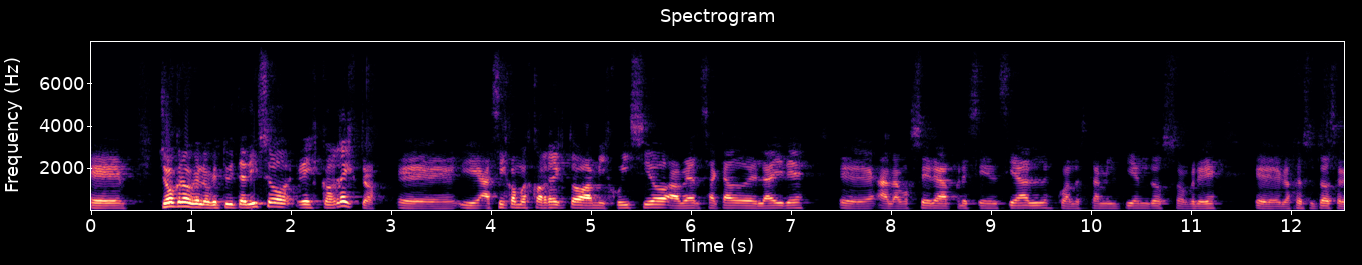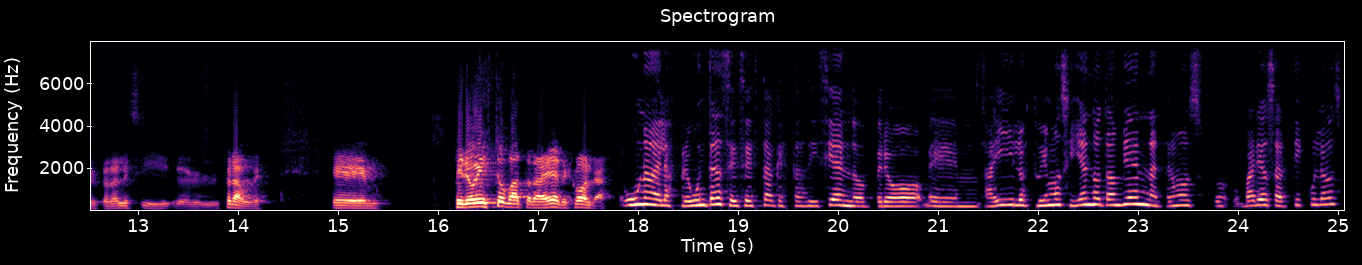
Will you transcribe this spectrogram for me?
Eh, yo creo que lo que Twitter hizo es correcto, eh, y así como es correcto a mi juicio haber sacado del aire eh, a la vocera presidencial cuando está mintiendo sobre los resultados electorales y el fraude. pero esto va a traer cola. Una de las preguntas es esta que estás diciendo, pero ahí lo estuvimos siguiendo también, tenemos varios artículos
